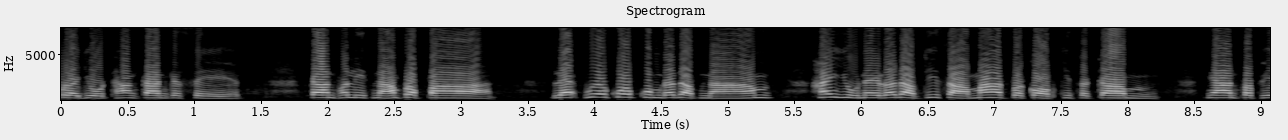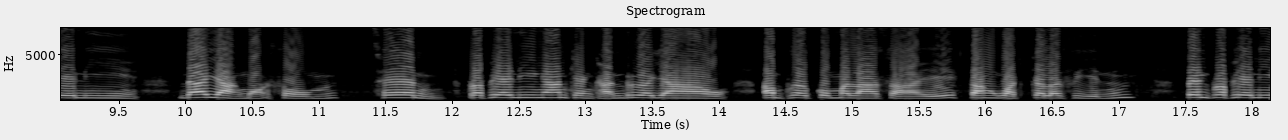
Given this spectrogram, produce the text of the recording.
ประโยชน์ทางการเกษตร การผลิตน้ำประปา และเพื่อควบคุมระดับน้ำให้อยู่ในระดับที่สามารถประกอบกิจกรรม งานประเพณีได้อย่างเหมาะสม เช่น ประเพณีงานแข่งขันเรือยาวอำเภอกรมลาไสยจังหวัดกาฬสินเป็นประเพณี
